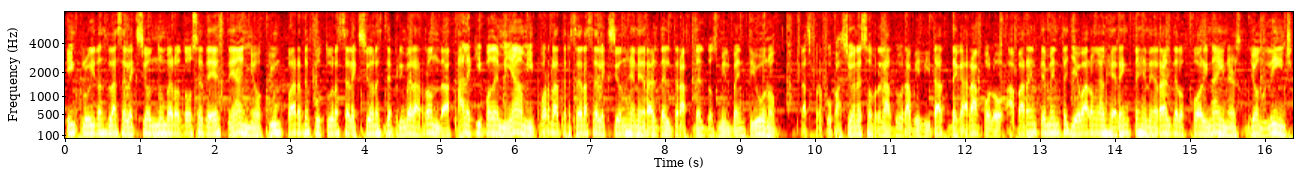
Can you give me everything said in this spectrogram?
incluidas la selección número 12 de este año y un par de futuras selecciones de primera ronda al equipo de Miami por la tercera selección general del draft del 2021. Las preocupaciones sobre la durabilidad de Garapolo aparentemente llevaron al gerente general de los 49ers, John Lynch,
